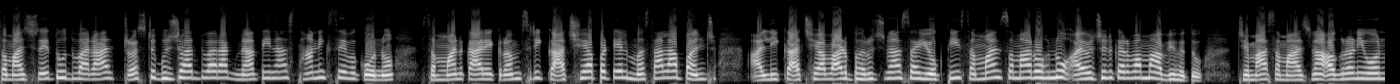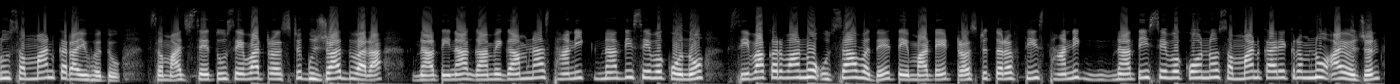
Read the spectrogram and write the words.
સમાજ સેતુ દ્વારા, ટ્રસ્ટ ગુજરાત દ્વારા જ્ઞાતિના સ્થાનિક સેવકોનો સન્માન કાર્યક્રમ શ્રી કાછિયા પટેલ મસાલા પંચ, આલી કાછિયાવાડ ભરૂચના સહયોગથી સન્માન સમારોહનું આયોજન કરવામાં આવ્યું હતું, જેમાં સમાજના અગ્રણીઓનું સન્માન કરાયું હતું. સમાજ સેતુ સેવા ટ્રસ્ટ ગુજરાત દ્વારા જ્ઞાતિના ગામે ગામના સ્થાનિક જ્ઞાતિ સેવકોનો સેવા કરવાનો ઉત્સાહ વધે તે માટે ટ્રસ્ટ તરફથી સ્થાનિક જ્ઞાતિ સેવકોનો સન્માન કાર્યક્રમનું આયોજન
